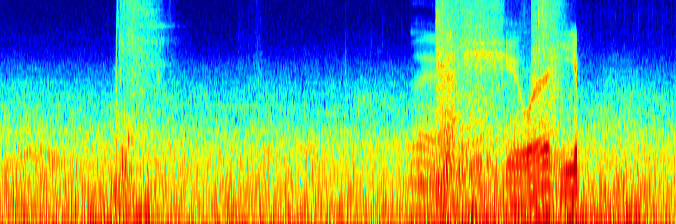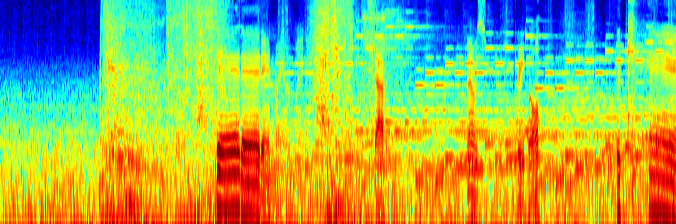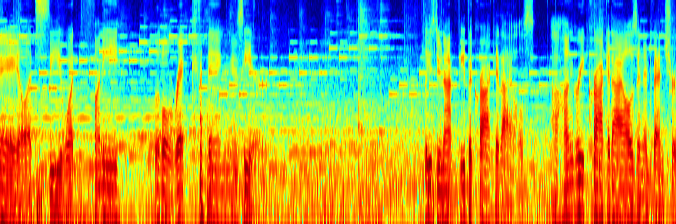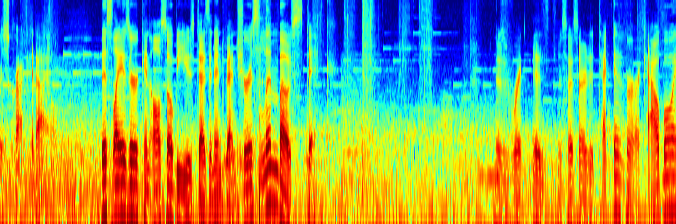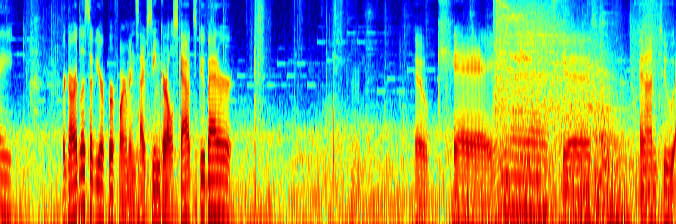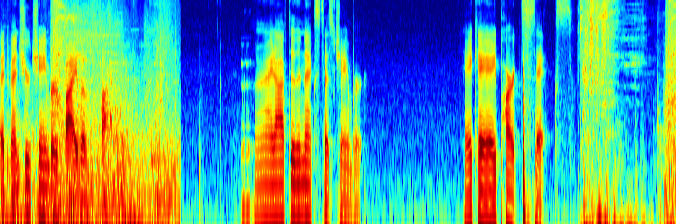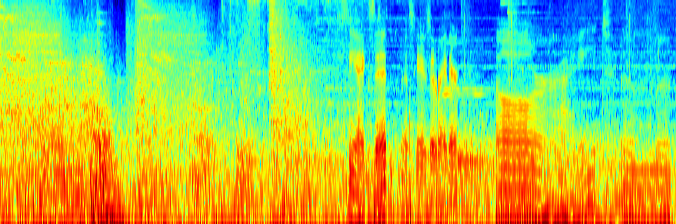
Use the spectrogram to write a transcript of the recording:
Okay, let's see what funny little Rick thing is here. Please do not feed the crocodiles. A hungry crocodile is an adventurous crocodile. This laser can also be used as an adventurous limbo stick. Is Rick is is this our detective or a cowboy? Regardless of your performance, I've seen Girl Scouts do better. Okay, let's just head on to Adventure Chamber 5 of 5. Alright, off to the next test chamber. AKA Part 6. The exit. That's the exit right there. Alright. Um,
